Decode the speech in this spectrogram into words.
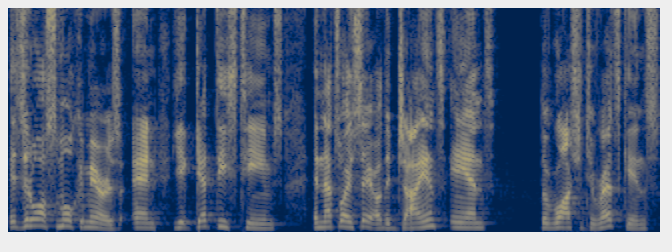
Is it all smoke and mirrors? And you get these teams, and that's why I say, are the Giants and the Washington Redskins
